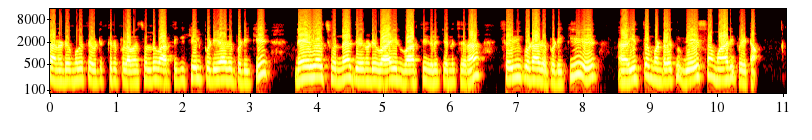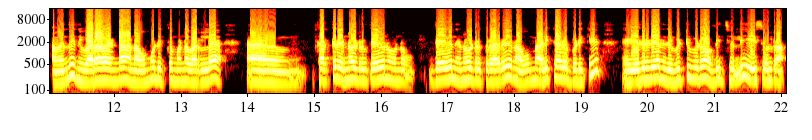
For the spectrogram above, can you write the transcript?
தன்னுடைய முகத்தை விட்டு திருப்பல அவன் சொல்ற வார்த்தைக்கு கீழ்ப்படியாதபடிக்கு நேராக சொன்ன தேவனுடைய வாயின் வார்த்தைகளுக்கு என்ன செய்யறான் செவி கூடாதபடிக்கு யுத்தம் பண்றதுக்கு வேஷம் மாறி போயிட்டான். அவன் வந்து நீ வர வேண்டாம் நான் உம்மோடு யுத்தம் பண்ண வரல. கர்த்தர் என்னோடு இருக்கு தேவன் ஒன்று தேவன் என்னோடு இருக்கிறாரு. நான் உண்மை அழிக்காதபடிக்கு எதிரடியா இதை விட்டு விடும் அப்படின்னு சொல்லி சொல்கிறான்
